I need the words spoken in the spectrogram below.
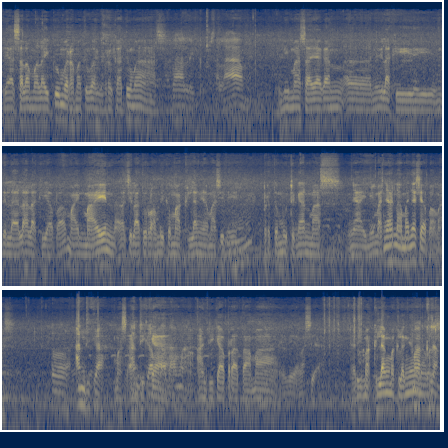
Ya, assalamualaikum warahmatullahi wabarakatuh, Mas. Waalaikumsalam. Ini Mas saya kan eh, ini lagi ndelalah lagi apa main-main eh, silaturahmi ke Magelang ya Mas ini Hmm. bertemu dengan Masnya ini. Masnya namanya siapa Mas? Eh, Andika. Mas Andika Andika. Pratama. Andika Pratama ini ya Mas ya. Dari Magelang, Magelangnya mana, Mas? Magelang.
